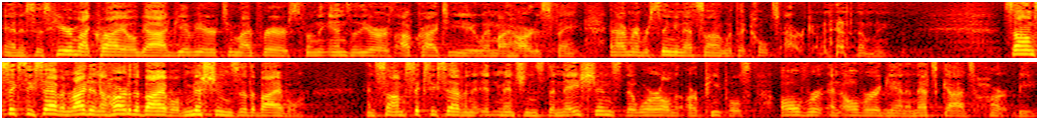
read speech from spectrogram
and it says, Hear my cry, O God, give ear to my prayers. From the ends of the earth, I'll cry to you when my heart is faint. And I remember singing that song with a cold shower coming out of me. Psalm 67, right in the heart of the Bible, missions of the Bible. In Psalm 67, it mentions the nations, the world, our peoples over and over again, and that's God's heartbeat.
